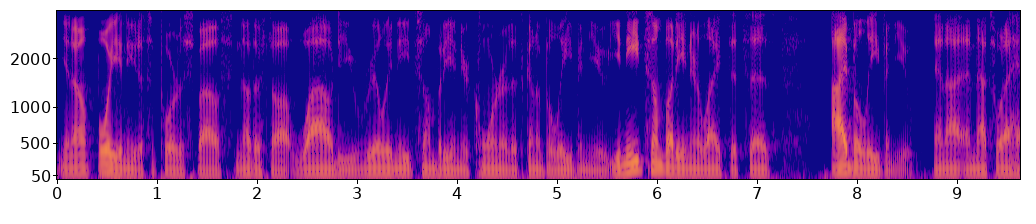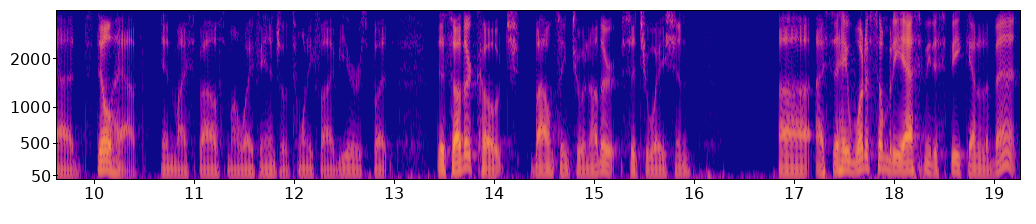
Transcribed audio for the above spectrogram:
You know, boy, you need a supportive spouse. Another thought, wow, do you really need somebody in your corner that's going to believe in you? You need somebody in your life that says, I believe in you. And I and that's what I had, still have in my spouse, my wife Angela, 25 years. But this other coach, bouncing to another situation, uh, I said, hey, what if somebody asked me to speak at an event?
